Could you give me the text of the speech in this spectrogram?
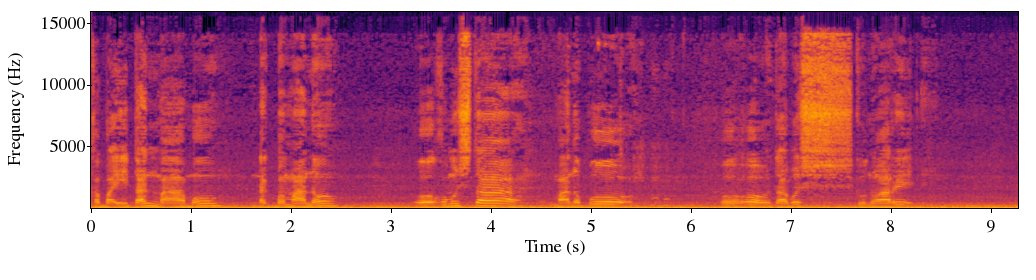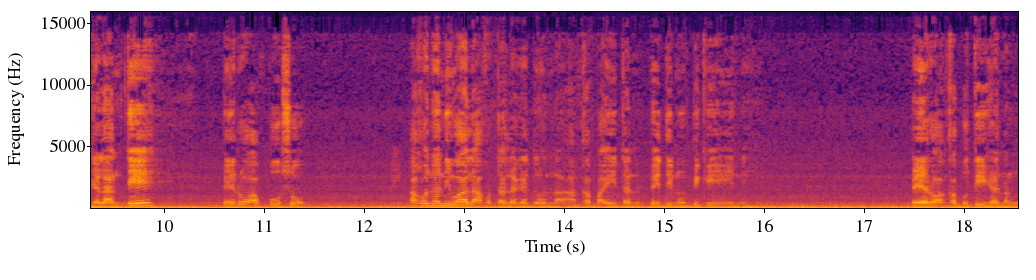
kabaitan, maamo, nagmamano. O kumusta? Mano po. Oo, tapos kunwari galante pero ang puso. Ako naniwala ako talaga doon na ang kabaitan pwede mong pikiin eh. Pero ang kabutihan ng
